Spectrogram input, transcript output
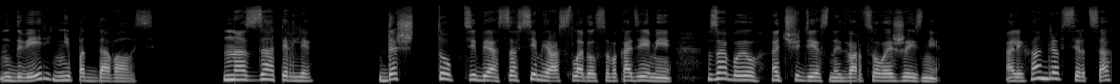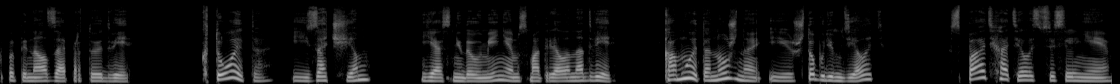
Дверь не поддавалась. «Нас заперли!» «Да чтоб тебя! Совсем я расслабился в академии. Забыл о чудесной дворцовой жизни». Алехандро в сердцах попинал запертую дверь. «Кто это и зачем?» Я с недоумением смотрела на дверь. «Кому это нужно и что будем делать?» Спать хотелось все сильнее.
